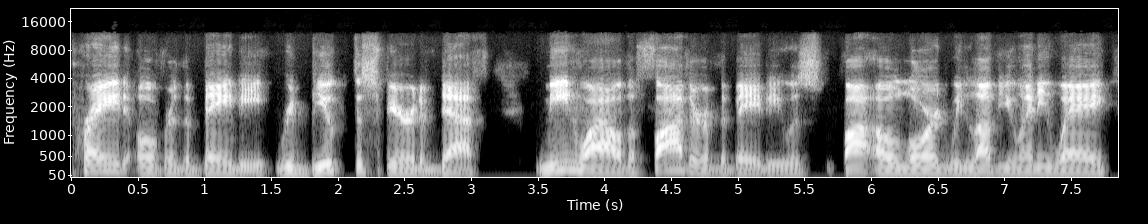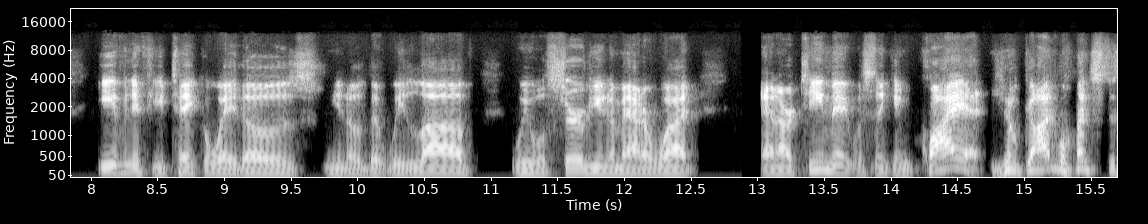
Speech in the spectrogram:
prayed over the baby, rebuked the spirit of death, Meanwhile, the father of the baby was, "Oh Lord, we love you anyway. Even if you take away those, you know, that we love, we will serve you no matter what." And our teammate was thinking, "Quiet, you know, God wants to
